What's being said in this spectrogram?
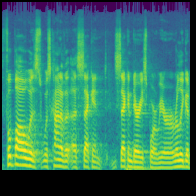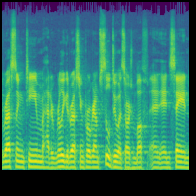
football was was kind of a, a, second secondary sport. We were a really good wrestling team, had a really good wrestling program, still do at Sergeant Bluff, and insane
